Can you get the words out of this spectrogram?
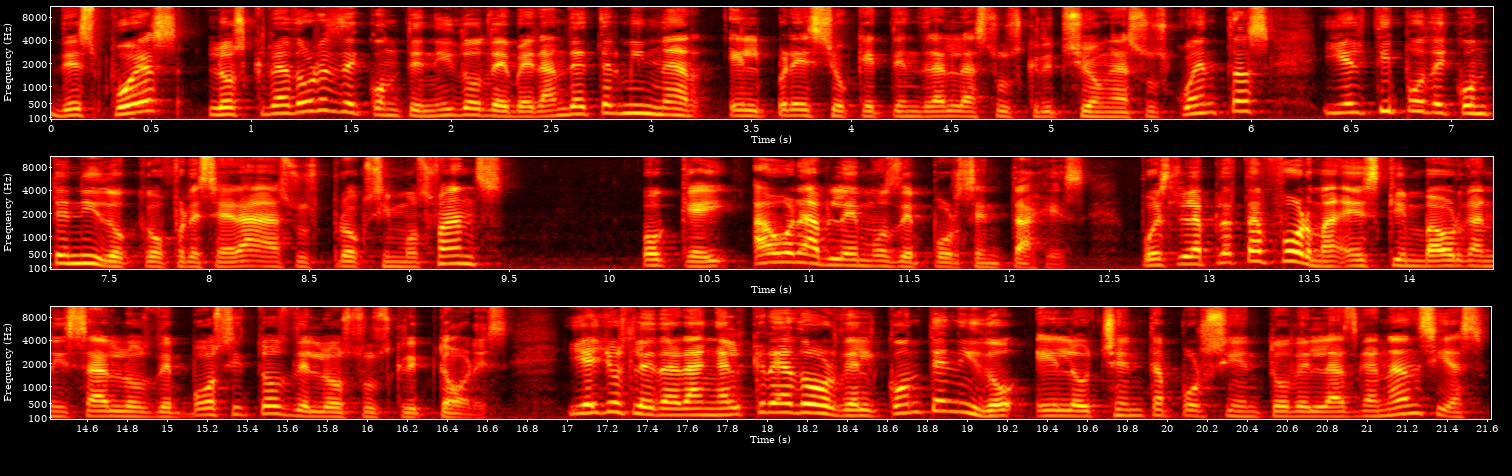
Después, los creadores de contenido deberán determinar el precio que tendrá la suscripción a sus cuentas y el tipo de contenido que ofrecerá a sus próximos fans. Ok, ahora hablemos de porcentajes, pues la plataforma es quien va a organizar los depósitos de los suscriptores, y ellos le darán al creador del contenido el 80% de las ganancias,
